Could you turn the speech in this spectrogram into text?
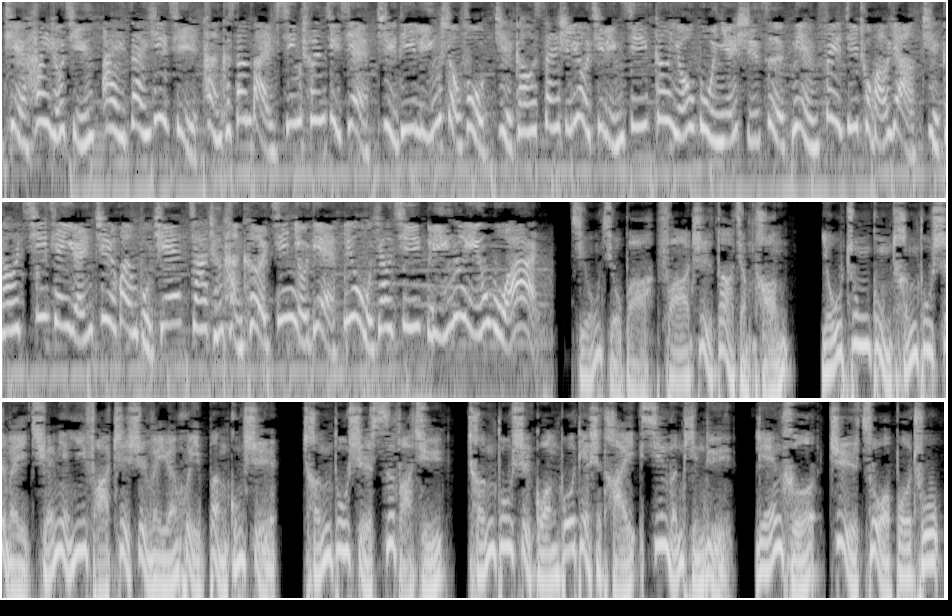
铁汉柔情，爱在一起。坦克三百新春巨献，至低零首付，至高三十六期零息，更有五年十次免费基础保养，至高七千元置换补贴。嘉诚坦克金牛店六五幺七零零五二九九八法治大讲堂，由中共成都市委全面依法治市委员会办公室、成都市司法局、成都市广播电视台新闻频率联合制作播出。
